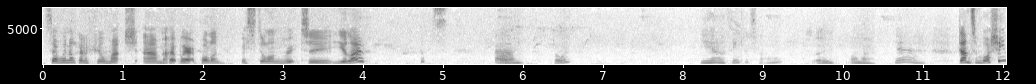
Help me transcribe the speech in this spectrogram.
so we're not going to film much, um, No. but we're at Bollon. We're still en route to Eulo. Oops. Are we? Um, Sorry? Yeah, I think it's that one. See? I know. Yeah. Done some washing.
